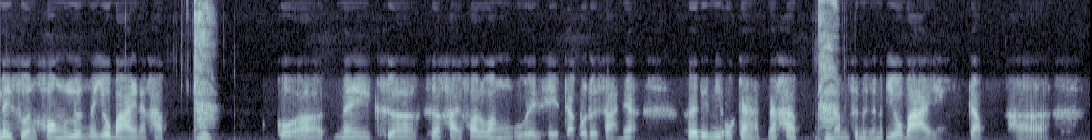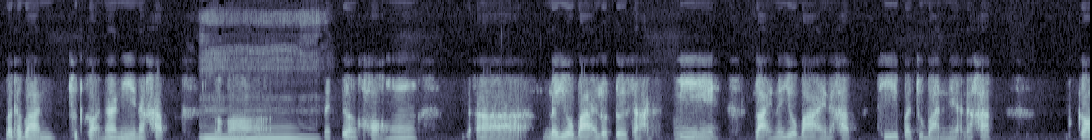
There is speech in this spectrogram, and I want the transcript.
ในส่วนของเรื่องนโยบายนะครับ ค่ะก็ในเครือเครือข่ายเฝ้าระวังอุบัติเหตุจากรถโดยสารเนี่ย เคยได้มีโอกาสนะครับนำเสนอนโยบายกับรัฐบาลชุดก่อนหน้านี้นะครับ แล้วก็ในเรื่องของนโยบายรถโดยสารมีหลายนโยบายนะครับ ที่ปัจจุบันเนี่ยนะครับ ก็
